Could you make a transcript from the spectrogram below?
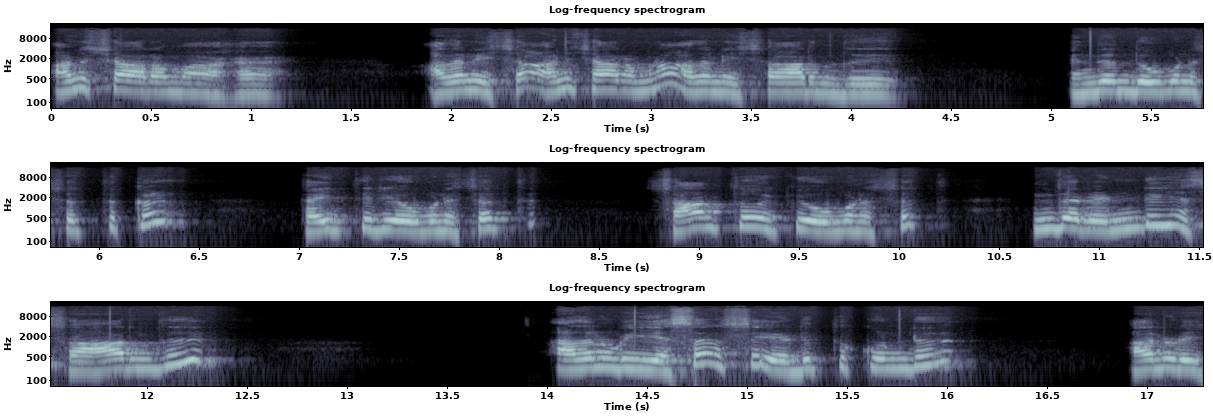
அனுசாரமாக அதனை சா அனுசாரம்னா அதனை சார்ந்து. எந்தெந்த உபனிஷத்துக்கள்? தைத்திரிய உபனிஷத் சாந்தோக்கிய உபனிஷத் இந்த ரெண்டையும் சார்ந்து அதனுடைய எசன்ஸை எடுத்துக்கொண்டு அதனுடைய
